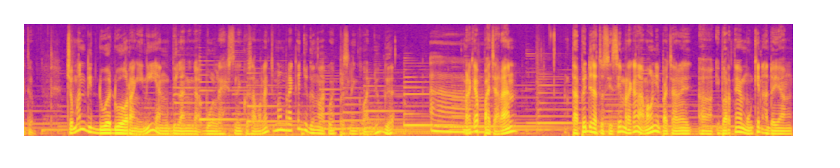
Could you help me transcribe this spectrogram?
gitu. Cuman di dua-dua orang ini yang bilang nggak boleh selingkuh sama lain, cuman mereka juga ngelakuin perselingkuhan juga. Eh, mereka pacaran tapi di satu sisi mereka nggak mau nih pacaran eh, ibaratnya mungkin ada yang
